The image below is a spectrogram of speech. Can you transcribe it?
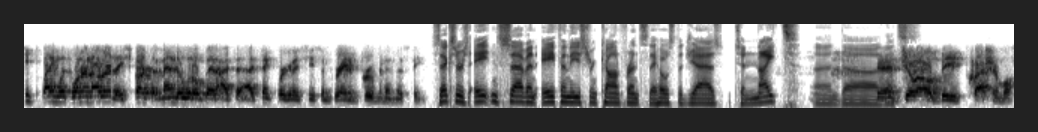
keep playing with one another, they start to mend a little bit. I, th- I think we're going to see some great improvement in this team. Sixers eight and seven, eighth in the Eastern Conference. They host the Jazz tonight, and uh, Yeah, that's- Joel will be questionable.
